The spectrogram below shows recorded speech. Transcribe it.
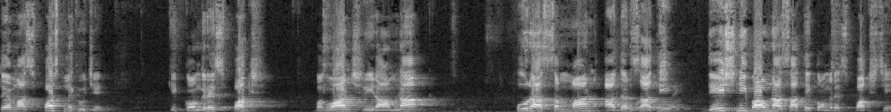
તો એમાં સ્પષ્ટ લખ્યું છે કે કોંગ્રેસ પક્ષ ભગવાન શ્રી રામના પૂરા સન્માન, આદર સાથે દેશની ભાવના સાથે કોંગ્રેસ પક્ષ છે.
